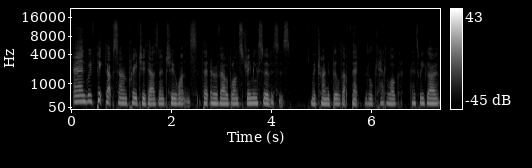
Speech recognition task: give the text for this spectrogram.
And we've picked up some pre 2002 ones that are available on streaming services. We're trying to build up that little catalogue as we go.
